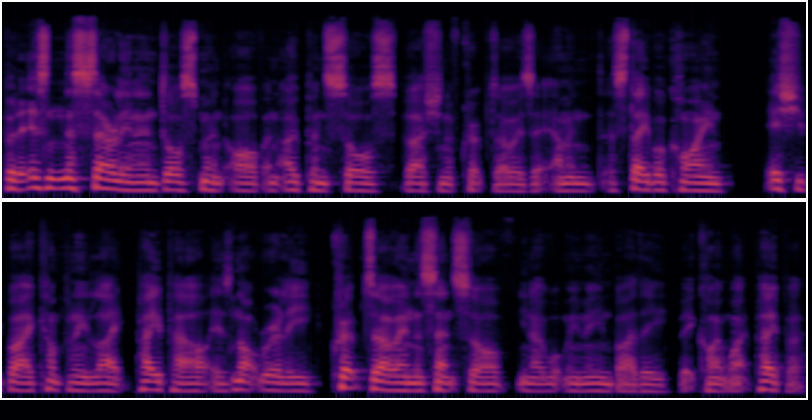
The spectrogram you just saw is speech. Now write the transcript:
but it isn't necessarily an endorsement of an open source version of crypto, is it? I mean, a stable coin issued by a company like PayPal is not really crypto in the sense of, you know, what we mean by the Bitcoin white paper.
